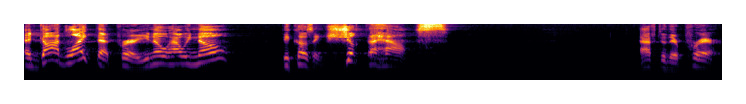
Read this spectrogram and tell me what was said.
And God liked that prayer. You know how we know? because he shook the house after their prayer.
